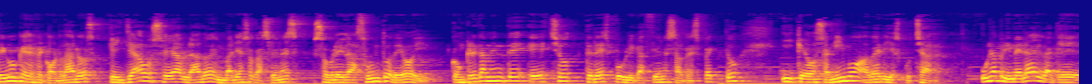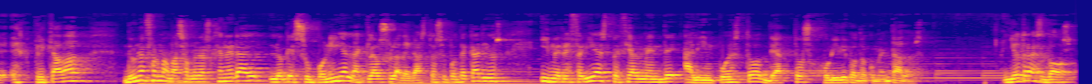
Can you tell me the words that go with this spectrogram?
tengo que recordaros que ya os he hablado en varias ocasiones sobre el asunto de hoy. Concretamente he hecho tres publicaciones al respecto y que os animo a ver y escuchar. Una primera en la que explicaba de una forma más o menos general lo que suponía la cláusula de gastos hipotecarios y me refería especialmente al impuesto de actos jurídicos documentados. Y otras dos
